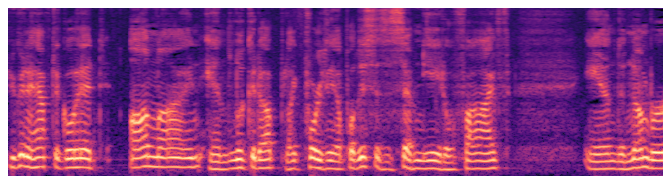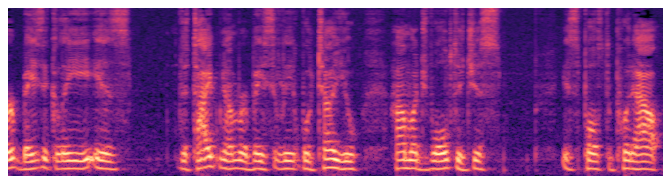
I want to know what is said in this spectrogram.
you're going to have to go ahead online and look it up. Like, for example, this is a 7805, and the number basically is, the type number basically will tell you how much voltage is, is supposed to put out.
